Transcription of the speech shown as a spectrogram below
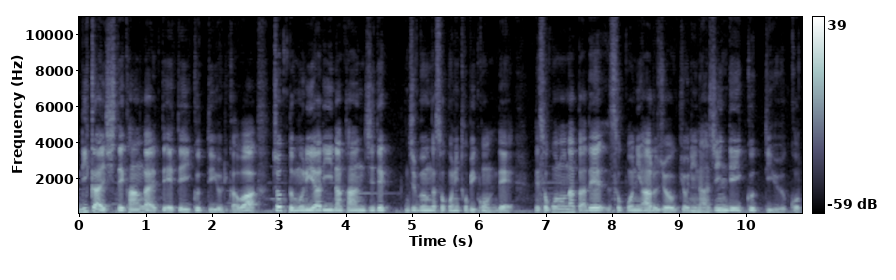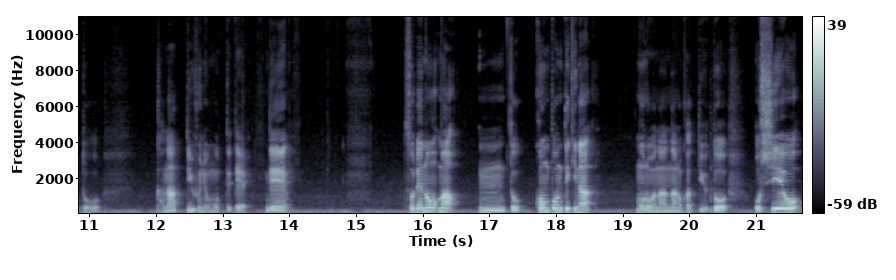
理解して考えて得ていくっていうよりかはちょっと無理やりな感じで自分がそこに飛び込んででそこの中でそこにある状況に馴染んでいくっていうことかなっていうふうに思ってて。でそれのまあうんと根本的なものは何なのかっていうと教えを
